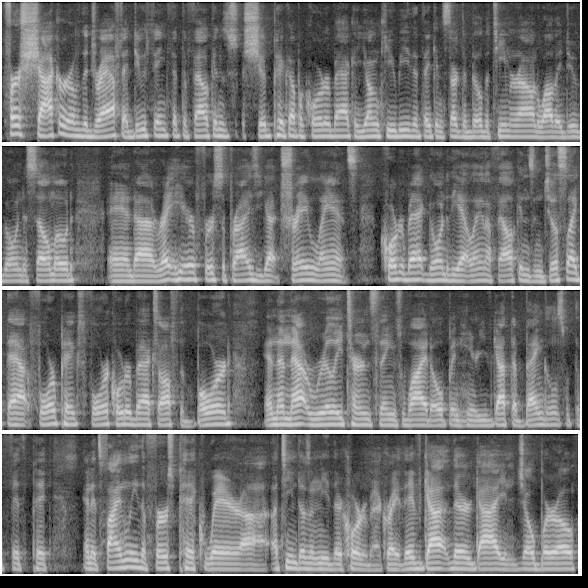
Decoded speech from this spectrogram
first shocker of the draft, I do think that the Falcons should pick up a quarterback, a young QB that they can start to build a team around while they do go into sell mode. And uh, right here, first surprise, you got Trey Lance quarterback going to the Atlanta Falcons. And just like that, four picks, four quarterbacks off the board. And then that really turns things wide open here. You've got the Bengals with the fifth pick. And it's finally the first pick where uh, a team doesn't need their quarterback, right? They've got their guy in Joe Burrow,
